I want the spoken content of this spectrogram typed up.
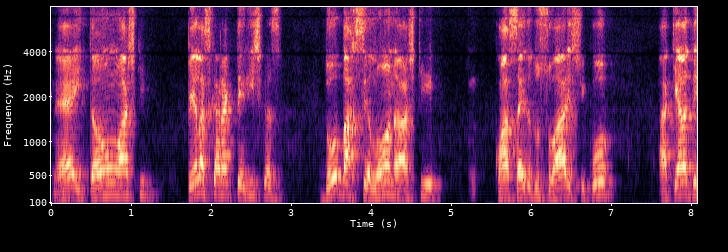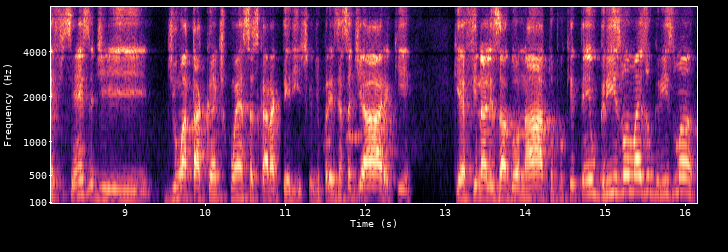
né? Então acho que pelas características do Barcelona, acho que com a saída do Soares ficou aquela deficiência de, de um atacante com essas características, de presença diária, que que é finalizador nato, porque tem o Griezmann, mas o Griezmann,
